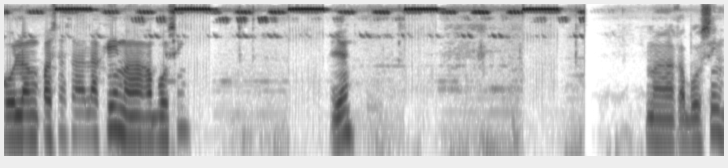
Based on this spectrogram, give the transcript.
kulang pa sa laki mga kabusing. Ayan. Mga kabusing.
